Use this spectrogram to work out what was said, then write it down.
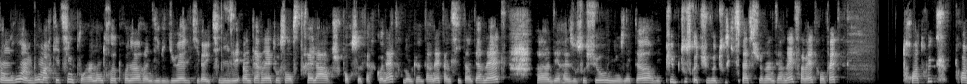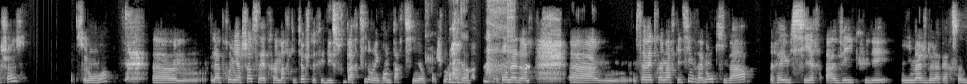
en gros, un bon marketing pour un entrepreneur individuel qui va utiliser Internet au sens très large pour se faire connaître, donc Internet, un site Internet, euh, des réseaux sociaux, une newsletter, des pubs, tout ce que tu veux, tout ce qui se passe sur Internet, ça va être en fait trois trucs, trois choses selon moi. Euh, la première chose, ça va être un marketeur. Je te fais des sous-parties dans les grandes parties, hein, franchement. On adore. On adore. Euh, ça va être un marketing vraiment qui va réussir à véhiculer l'image de la personne.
